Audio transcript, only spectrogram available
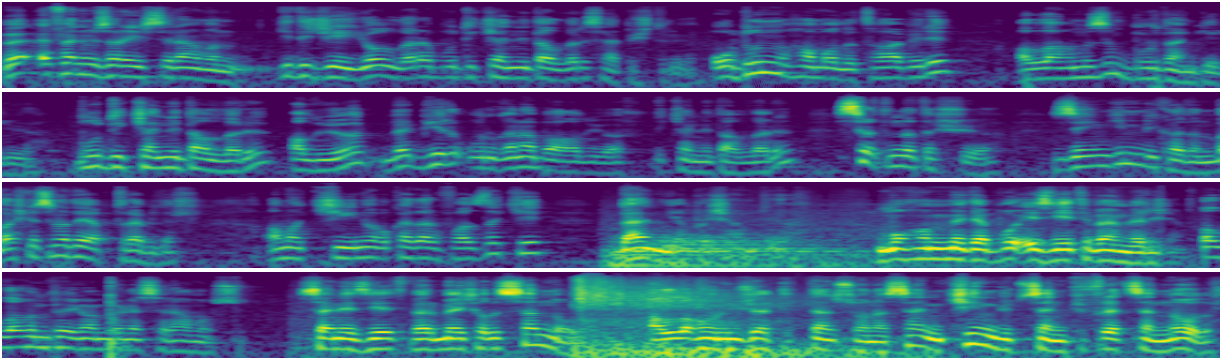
Ve Efendimiz Aleyhisselam'ın gideceği yollara bu dikenli dalları serpiştiriyor. Odun hamalı tabiri Allah'ımızın buradan geliyor. Bu dikenli dalları alıyor ve bir urgana bağlıyor dikenli dalları. Sırtında taşıyor. Zengin bir kadın başkasına da yaptırabilir. Ama kini o kadar fazla ki ben yapacağım diyor. Muhammed'e bu eziyeti ben vereceğim. Allah'ın peygamberine selam olsun. Sen eziyet vermeye çalışsan ne olur? Allah onu yücelttikten sonra sen kin gütsen, küfretsen ne olur?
